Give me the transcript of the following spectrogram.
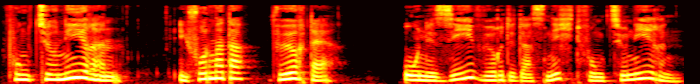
funktionieren, и формата würde. Ohne sie würde das nicht funktionieren.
